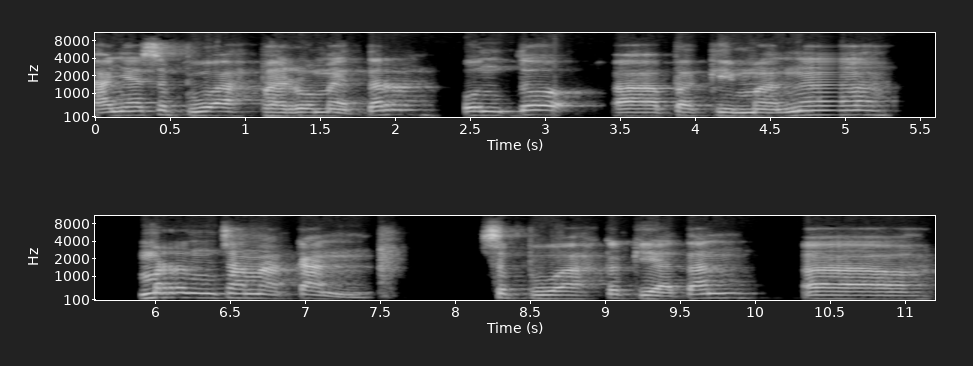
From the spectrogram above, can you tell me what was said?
hanya sebuah barometer untuk uh, bagaimana merencanakan sebuah kegiatan uh,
